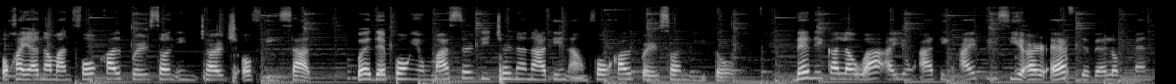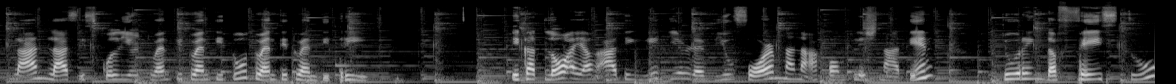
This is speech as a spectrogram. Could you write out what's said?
o kaya naman focal person in charge of ISAT. Pwede pong yung master teacher na natin ang focal person dito. Then ikalawa ay yung ating IPCRF Development Plan last school year 2022-2023. Ikatlo ay ang ating mid-year review form na na-accomplish natin during the phase 2.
